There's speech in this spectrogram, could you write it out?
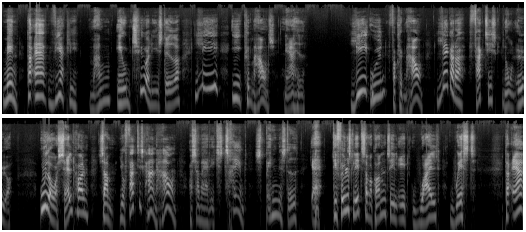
Men der er virkelig mange eventyrlige steder lige i Københavns nærhed. Lige uden for København ligger der faktisk nogle øer. Udover Saltholm, som jo faktisk har en havn, og som er et ekstremt spændende sted. Ja, det føles lidt som at komme til et Wild West. Der er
